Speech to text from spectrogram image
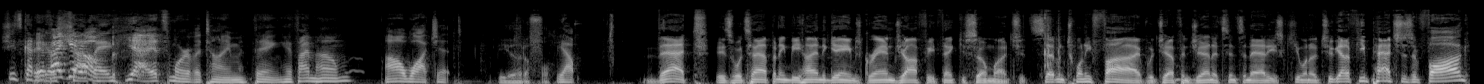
She's gotta go I get shopping. home, yeah, it's more of a time thing. If I'm home, I'll watch it. Beautiful. Yep. That is what's happening behind the games. Graham Joffe, thank you so much. It's 725 with Jeff and Jen at Cincinnati's Q102. Got a few patches of fog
